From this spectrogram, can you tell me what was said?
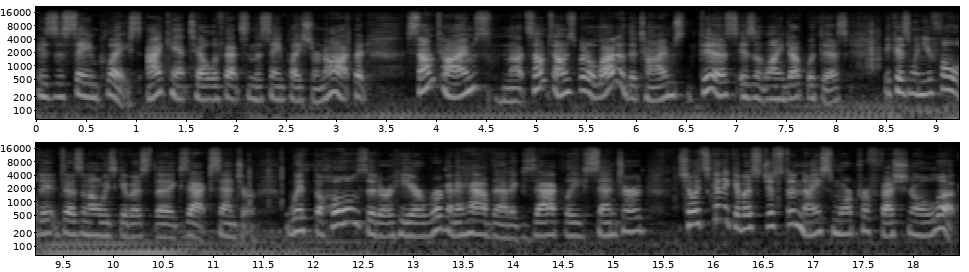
is the same place. I can't tell if that's in the same place or not, but sometimes, not sometimes, but a lot of the times, this isn't lined up with this because when you fold it, it doesn't always give us the exact center. With the holes that are here, we're gonna have that exactly centered. So it's gonna give us just a nice, more professional look.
